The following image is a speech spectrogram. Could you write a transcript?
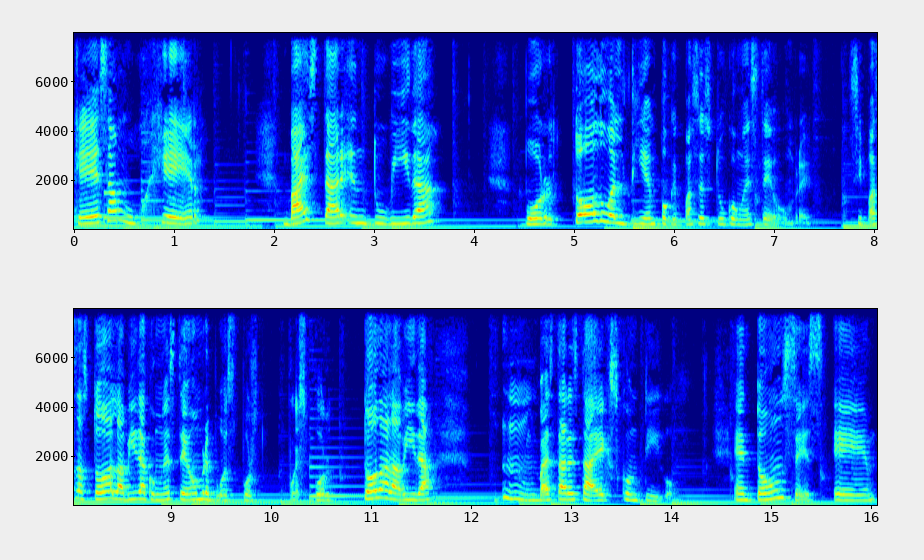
que esa mujer va a estar en tu vida por todo el tiempo que pases tú con este hombre. Si pasas toda la vida con este hombre, pues por, pues por toda la vida va a estar esta ex contigo. Entonces, eh,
